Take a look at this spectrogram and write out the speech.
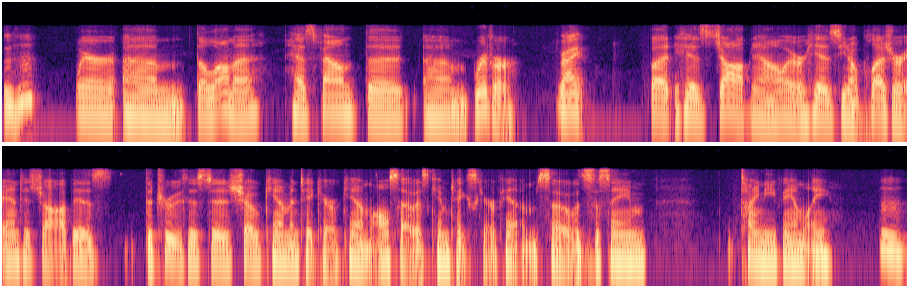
Mm-hmm. where um, the lama has found the um, river Right. but his job now or his you know pleasure and his job is the truth is to show kim and take care of kim also as kim takes care of him so it's the same tiny family Hmm.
